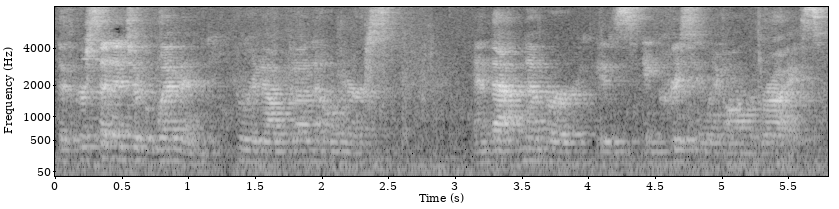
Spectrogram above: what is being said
the percentage of women who are now gun owners and that number is increasingly on the rise.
